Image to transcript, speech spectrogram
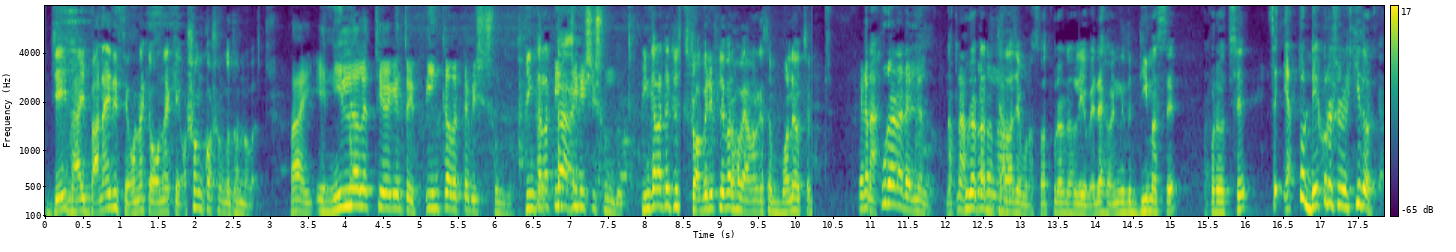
যেই ভাই বানাই দিছে ওনাকে অনেকে অসংখ্য অসংখ্য ধন্যবাদ। ভাই এই নীল লালের থেকে কিন্তু এই পিঙ্ক কালারটা বেশি সুন্দর। পিঙ্ক colourটা- পিঙ্ক জিনিসই সুন্দর। পিঙ্ক কালারটা একটু স্ট্রবেরি ফ্লেভার হবে আমার কাছে মনে হচ্ছে। এটা না। পুরাটা ডাল লাল না পুরাটা ঢালা যাব না সব পুরাটা ঢালাই যাবে দেখো এখানে কিন্তু ডিম আছে তারপরে হচ্ছে এত ডেকোরেশনের কি দরকার?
